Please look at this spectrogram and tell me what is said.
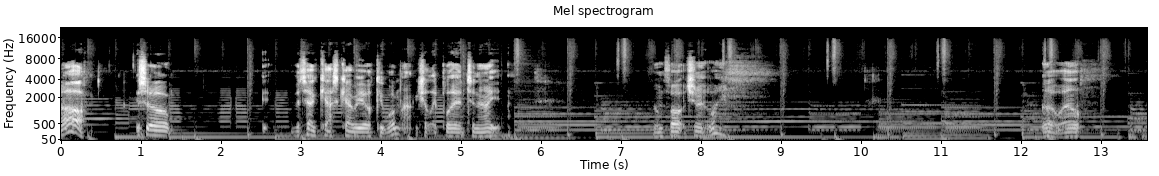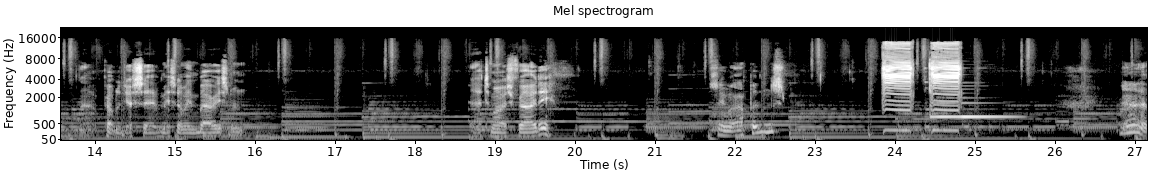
Oh, so the Tadcast karaoke wasn't actually played tonight unfortunately. Oh well. That probably just saved me some embarrassment. Uh, tomorrow's Friday. See what happens. Yeah.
